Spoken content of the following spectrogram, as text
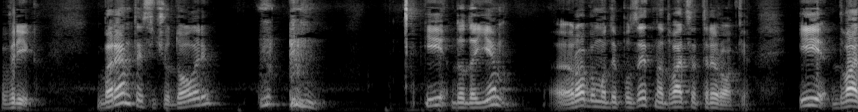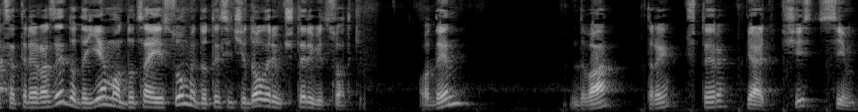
в рік. Беремо 1000 доларів і додаємо, е, робимо депозит на 23 роки. І 23 рази додаємо до цієї суми до 1000 доларів 4%. 1, 2, 3, 4, 5, 6, 7,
